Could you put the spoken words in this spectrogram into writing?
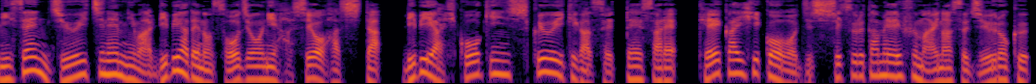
2011年にはリビアでの操乗に橋を発したリビア飛行禁止空域が設定され、警戒飛行を実施するため F-16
